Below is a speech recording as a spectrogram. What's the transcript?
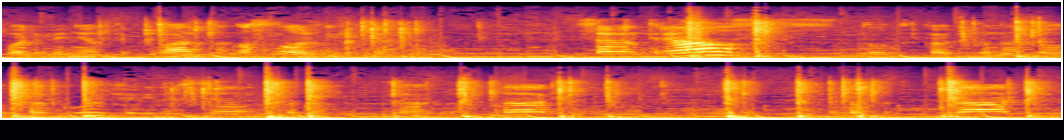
Более-менее адекватно, но сложненько. Seven Trials. Тут как бы надо вот такую фигню сделать. Потом как бы так. Потом так.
